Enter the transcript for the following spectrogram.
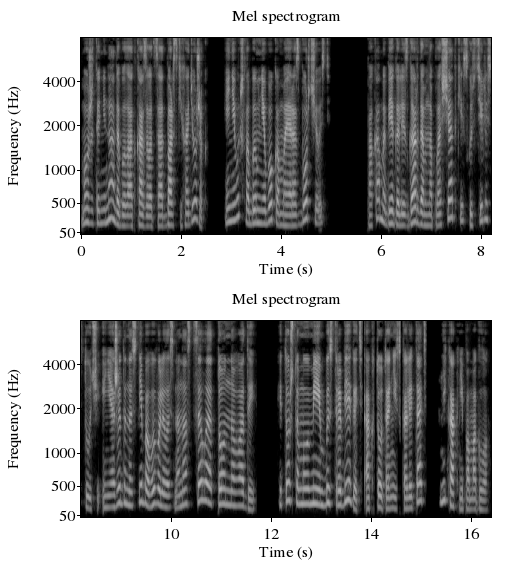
Может, и не надо было отказываться от барских одежек, и не вышла бы мне боком моя разборчивость. Пока мы бегали с гардом на площадке, спустились тучи, и неожиданно с неба вывалилась на нас целая тонна воды. И то, что мы умеем быстро бегать, а кто-то низко летать, никак не помогло.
